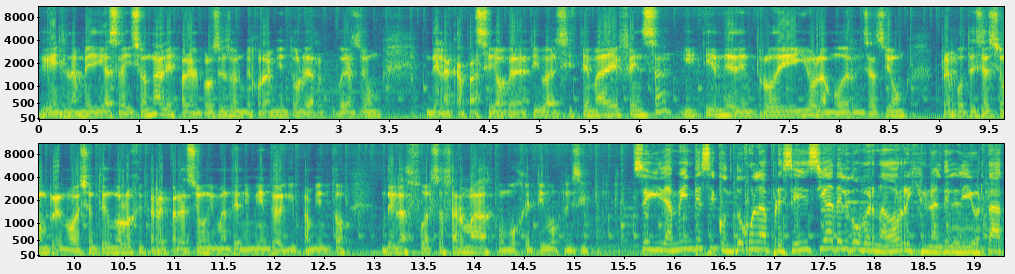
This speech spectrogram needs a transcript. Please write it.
que es las medidas adicionales para el proceso del mejoramiento de la recuperación de la capacidad operativa del sistema de defensa y tiene dentro de ello la modernización, repotenciación, renovación tecnológica, reparación y mantenimiento del equipamiento de las Fuerzas Armadas como objetivo principal. Seguidamente se contó con la presencia del gobernador regional de la Libertad,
